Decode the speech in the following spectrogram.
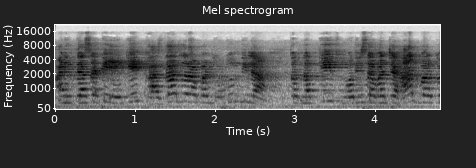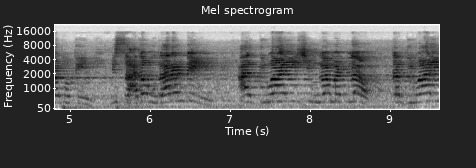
आणि त्यासाठी एक एक खासदार जर आपण निवडून दिला तर नक्कीच मोदी साहेबांचे हात बळकट मी साधं उदाहरण देईन. आज दिवाळी शिमगा म्हटलं तर दिवाळी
